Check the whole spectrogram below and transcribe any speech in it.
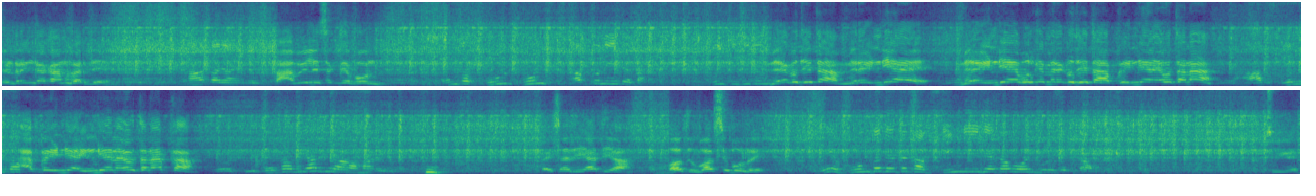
सेंटरिंग का काम करते साथ आ जाएँगे? कहाँ भी ले सकते फ़ोन फ़ोन तो फ़ोन फ़ोन आपको नहीं देता. फ़ोन किसी को मेरे को देता मेरा इंडिया है. मेरा इंडिया है बोल के मेरे को देता आपको इंडिया नहीं होता ना? आप आपका इंडिया इंडिया नहीं होता ना आपका? पैसा दिया दिया हमारे पैसा दिया दिया बहुत रुबाब से बोल रहे. ये फोन तो देते साहब सिम नहीं देता वो बोल सकता है ठीक है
